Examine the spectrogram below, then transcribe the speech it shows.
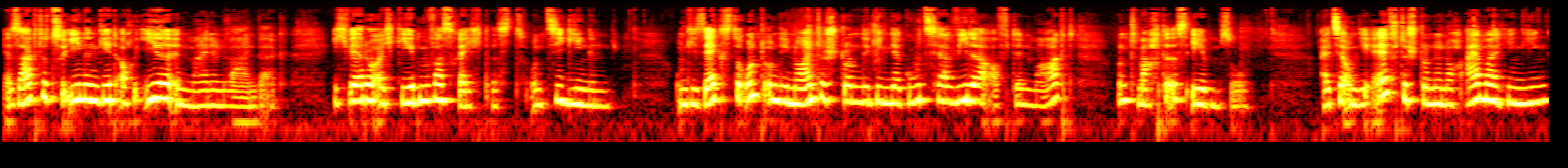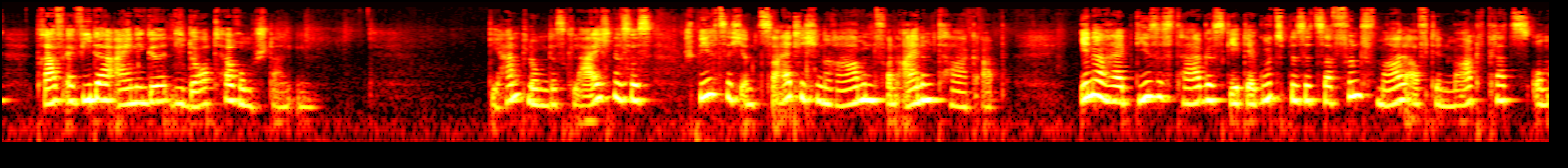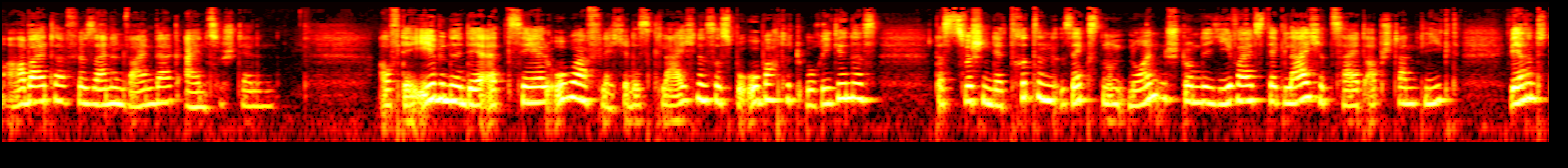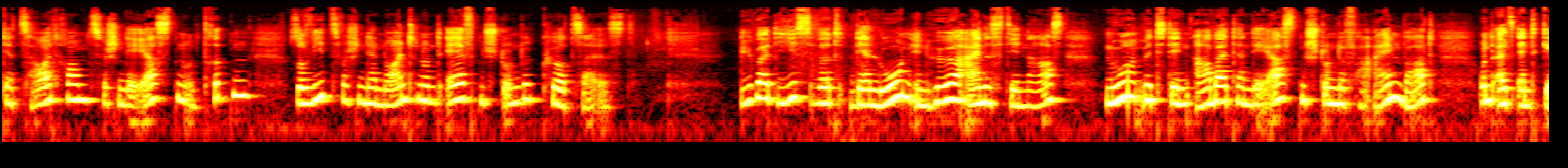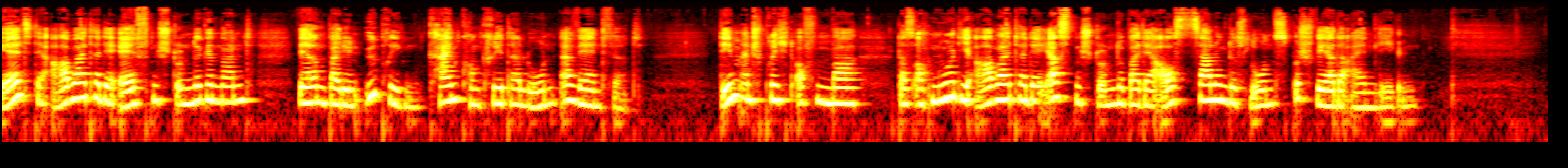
Er sagte zu ihnen, geht auch ihr in meinen Weinberg. Ich werde euch geben, was recht ist. Und sie gingen. Um die sechste und um die neunte Stunde ging der Gutsherr wieder auf den Markt und machte es ebenso. Als er um die elfte Stunde noch einmal hinging, traf er wieder einige, die dort herumstanden. Die Handlung des Gleichnisses spielt sich im zeitlichen Rahmen von einem Tag ab. Innerhalb dieses Tages geht der Gutsbesitzer fünfmal auf den Marktplatz, um Arbeiter für seinen Weinberg einzustellen. Auf der Ebene der Erzähloberfläche des Gleichnisses beobachtet Origenes, dass zwischen der dritten, sechsten und neunten Stunde jeweils der gleiche Zeitabstand liegt, während der Zeitraum zwischen der ersten und dritten sowie zwischen der neunten und elften Stunde kürzer ist. Überdies wird der Lohn in Höhe eines Denars nur mit den Arbeitern der ersten Stunde vereinbart und als Entgelt der Arbeiter der elften Stunde genannt, während bei den übrigen kein konkreter Lohn erwähnt wird. Dem entspricht offenbar, dass auch nur die Arbeiter der ersten Stunde bei der Auszahlung des Lohns Beschwerde einlegen.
